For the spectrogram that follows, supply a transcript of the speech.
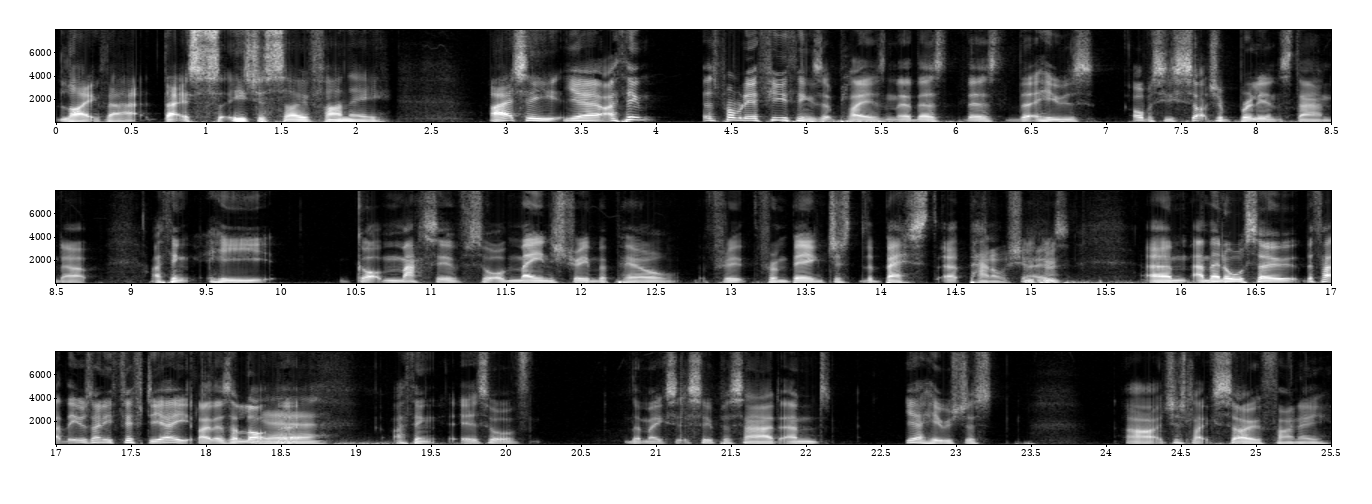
like that. That is he's just so funny. I actually yeah. I think there's probably a few things at play, isn't there? There's there's that he was obviously such a brilliant stand-up. I think he got massive sort of mainstream appeal through, from being just the best at panel Mm-hmm. shows, um, and then also the fact that he was only 58. Like, there's a lot that. I think it sort of that makes it super sad. And yeah, he was just oh, just like so funny.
